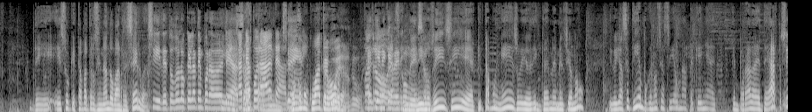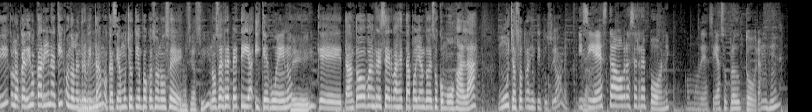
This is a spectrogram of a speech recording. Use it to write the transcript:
de eso que está patrocinando Van Reservas. Sí, de todo lo que es la temporada de La teatro. temporada de teatro. Son como cuatro bueno, qué bueno. Él Cuatro tiene que horas, ver sí. con me eso. dijo, sí, sí, aquí estamos en eso. Y entonces me mencionó. Digo, ya hace tiempo que no se hacía una pequeña temporada de teatro. Sí, con lo que dijo Karina aquí cuando la entrevistamos, que hacía mucho tiempo que eso no se, No se hacía. no se repetía y qué bueno Sí. que tanto Ban Reservas está apoyando eso como ojalá muchas otras instituciones. Y si esta obra se repone, como decía su productora,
